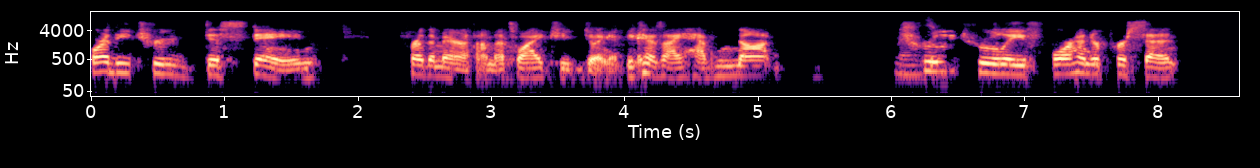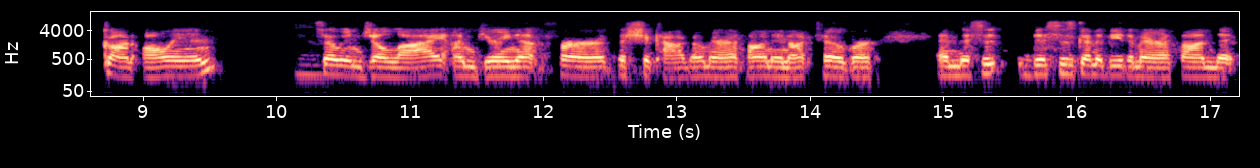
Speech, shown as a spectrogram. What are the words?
or the true disdain for the marathon. That's why I keep doing it because I have not truly, truly 400% gone all in. Yeah. So in July, I'm gearing up for the Chicago Marathon in October. And this is this is going to be the marathon that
